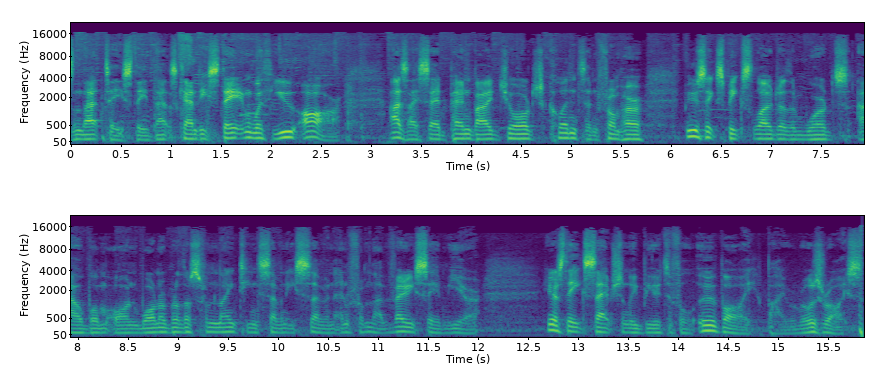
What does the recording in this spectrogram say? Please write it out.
isn't that tasty? That's Candi Staton with You Are. As I said, penned by George Clinton from her Music Speaks Louder Than Words album on Warner Brothers from 1977. And from that very same year, here's the exceptionally beautiful Ooh Boy by Rose Royce.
